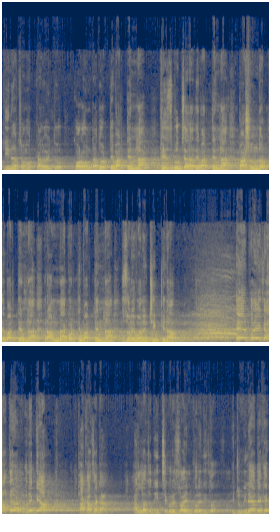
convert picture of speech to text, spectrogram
কি না চমৎকার হইতো? কলমটা ধরতে পারতেন না, ফেসবুক চালাতে পারতেন না পাশুন ধরতে পারতেন না, রান্না করতে পারতেন না। জোরে বলেন ঠিক কিনা? এরপরে এই যে হাতের আঙ্গুলে গ্যাপ, ফাঁকা জায়গা। আল্লাহ যদি ইচ্ছে করে জয়েন করে দিত, একটু মিলায় দেখেন,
